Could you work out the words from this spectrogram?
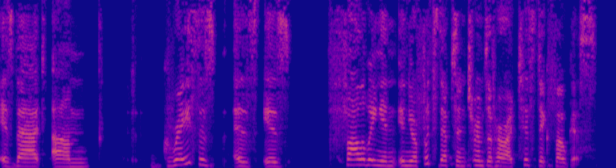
is that um, grace is is is following in in your footsteps in terms of her artistic focus.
